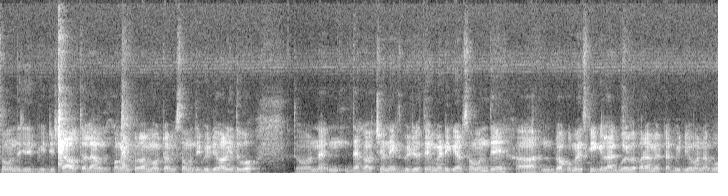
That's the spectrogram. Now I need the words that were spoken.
সম্বন্ধে যদি ভিডিও চাও, তাহলে আমাকে কমেন্ট করব আমি ওই টপিক সম্বন্ধে ভিডিও বানিয়ে দেবো। তো দেখা হচ্ছে নেক্সট ভিডিওতে মেডিকেল সম্বন্ধে। আর ডকুমেন্টস কী কী লাগবে ওই ব্যাপারে আমি একটা ভিডিও বানাবো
